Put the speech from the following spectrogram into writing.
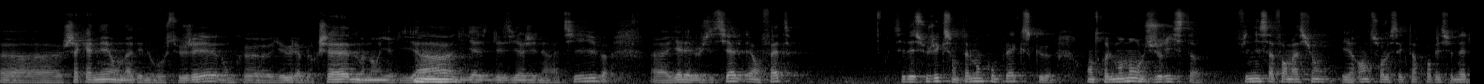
Euh, chaque année, on a des nouveaux sujets. Donc, euh, il y a eu la blockchain, maintenant il y a l'IA, mmh. les IA génératives, euh, il y a les logiciels. Et en fait, c'est des sujets qui sont tellement complexes que entre le moment où le juriste finit sa formation et rentre sur le secteur professionnel,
